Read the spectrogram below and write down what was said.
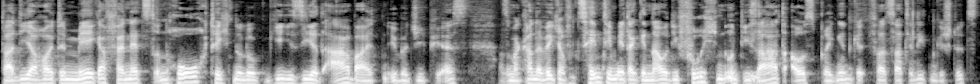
da die ja heute mega vernetzt und hochtechnologisiert arbeiten über GPS, also man kann da wirklich auf einen Zentimeter genau die Furchen und die Saat ausbringen, Satelliten gestützt,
